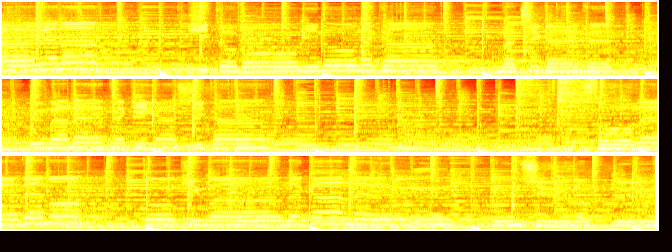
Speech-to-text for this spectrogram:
やな人混みの中間違えて生まれた気がした。それでも時は流れる群衆のルー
